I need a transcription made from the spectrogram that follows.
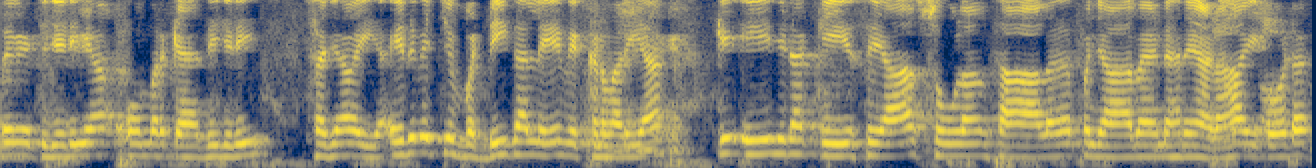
ਦੇ ਵਿੱਚ ਜਿਹੜੀ ਆ ਉਮਰ ਕੈਦ ਦੀ ਜਿਹੜੀ ਸਜ਼ਾ ਹੋਈ ਆ। ਇਹਦੇ ਵਿੱਚ ਵੱਡੀ ਗੱਲ ਇਹ ਵੇਖਣ ਵਾਲੀ ਆ ਕਿ ਇਹ ਜਿਹੜਾ ਕੇਸ ਆ 16 ਸਾਲ Punjab and Haryana high court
